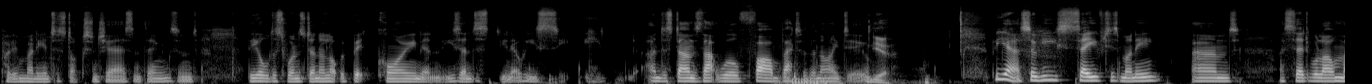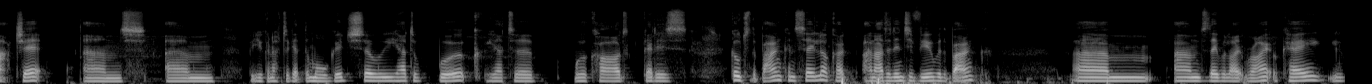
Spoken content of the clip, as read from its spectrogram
putting money into stocks and shares and things. And the oldest one's done a lot with Bitcoin and he's, under, you know, he's, he understands that world far better than I do. Yeah. But yeah, so he saved his money and I said, well, I'll match it. And, um, but you're going to have to get the mortgage. So he had to work. He had to work hard, get his, go to the bank and say, look, I, and I had an interview with the bank. Um, and they were like, right, okay, you,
